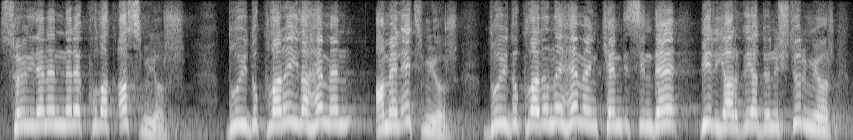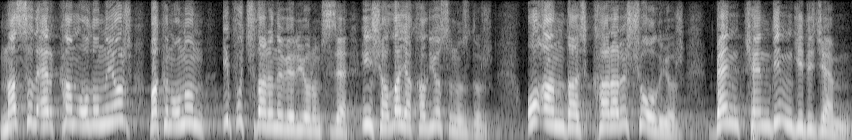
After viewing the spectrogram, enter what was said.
söylenenlere kulak asmıyor. Duyduklarıyla hemen amel etmiyor. Duyduklarını hemen kendisinde bir yargıya dönüştürmüyor. Nasıl erkam olunuyor? Bakın onun ipuçlarını veriyorum size. İnşallah yakalıyorsunuzdur. O anda kararı şu oluyor. Ben kendim gideceğim.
